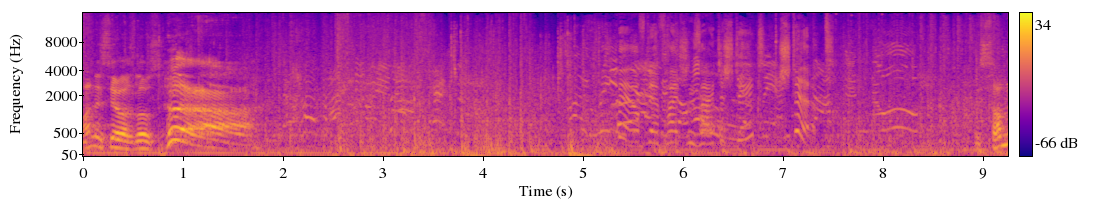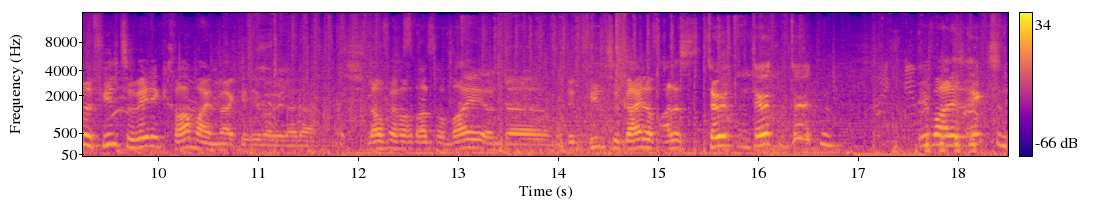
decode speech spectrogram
Mann, ist hier was los. Ha! Wer auf der falschen Seite steht, stirbt. Ich sammle viel zu wenig Kram ein, merke ich immer wieder da. Ich laufe einfach dran vorbei und äh, bin viel zu geil auf alles töten, töten, töten. Überall ist Action.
